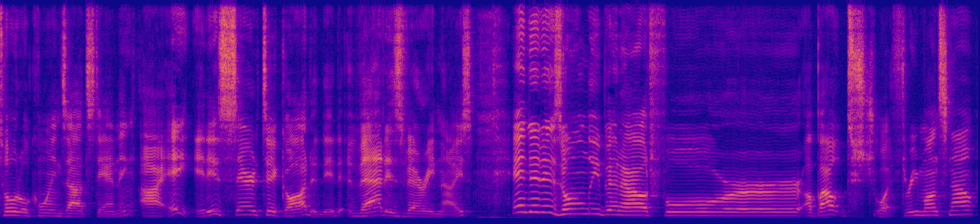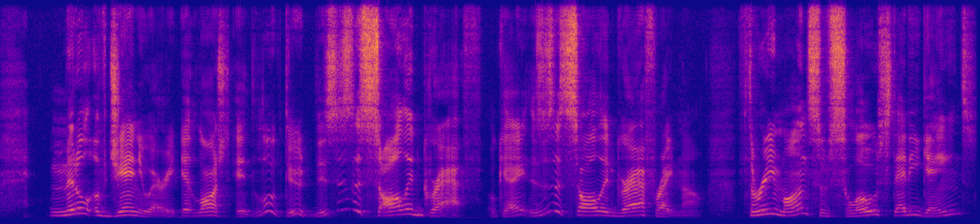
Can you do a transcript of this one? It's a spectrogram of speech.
total coins outstanding. Uh, hey, it is CertiK audited. That is very nice. And it has only been out for about, what, three months now? Middle of January, it launched. It Look, dude, this is a solid graph okay? This is a solid graph right now. Three months of slow, steady gains.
